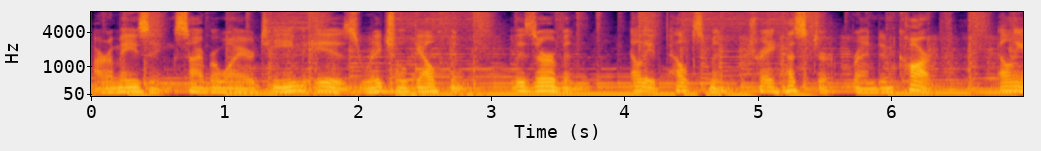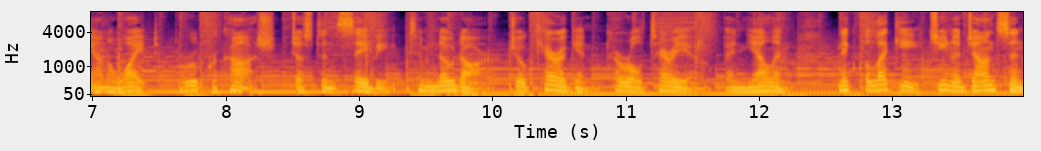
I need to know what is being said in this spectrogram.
Our amazing Cyberwire team is Rachel Gelfand, Liz Irwin, Elliot Peltzman, Trey Hester, Brandon Karpf, Eliana White, Puru Prakash, Justin Sabie, Tim Nodar, Joe Kerrigan, Carol Theriault, Ben Yellen, Nick Veliky, Gina Johnson,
